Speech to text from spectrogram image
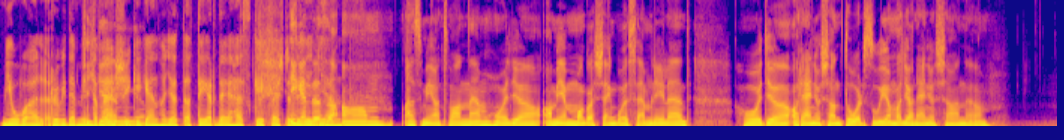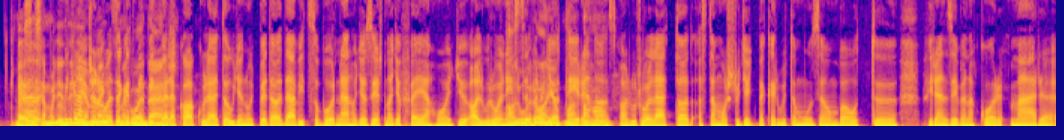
jóval rövidebb, mint igen, a másik, igen, igen hogy a, a térdehez képest. Igen, de az, ilyen... a, az miatt van, nem, hogy a, amilyen magasságból szemléled, hogy arányosan torzuljon, vagy arányosan azt hiszem, hogy ez Michelangelo egy ilyen ezeket megoldás. mindig belekalkulálta, ugyanúgy például a Dávid szobornál, hogy azért nagy a feje, hogy alulról nézte, alulról, mert ugye a téren Aha. az alulról láttad, aztán most ugye, hogy bekerült a múzeumba ott Firenzében, akkor már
